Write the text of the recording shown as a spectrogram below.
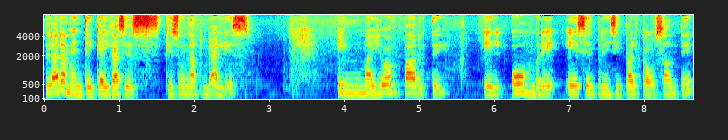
Claramente que hay gases que son naturales. En mayor parte, el hombre es el principal causante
